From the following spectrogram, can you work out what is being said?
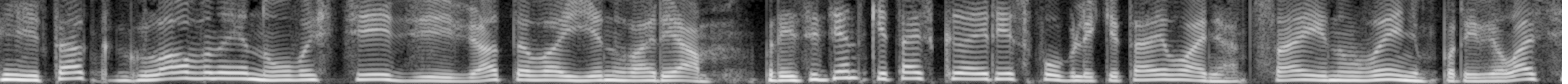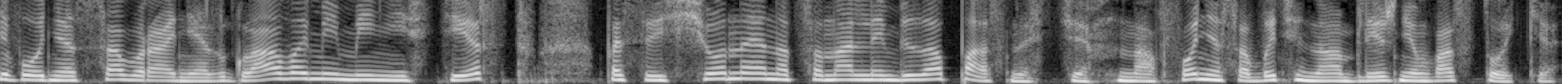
Итак, главные новости 9 января. Президент Китайской республики Тайвань Цай Инвэнь провела сегодня собрание с главами министерств, посвященное национальной безопасности на фоне событий на Ближнем Востоке.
